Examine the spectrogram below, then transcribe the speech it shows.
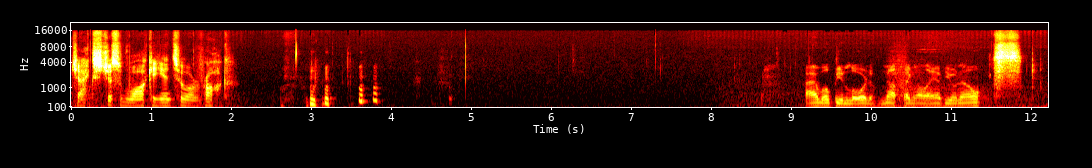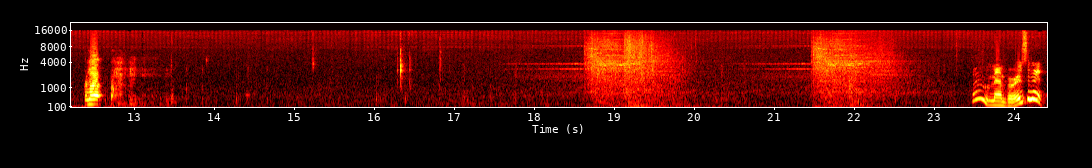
Jack's just walking into a rock. I will be lord of nothing, I'll have you know. remember, isn't it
